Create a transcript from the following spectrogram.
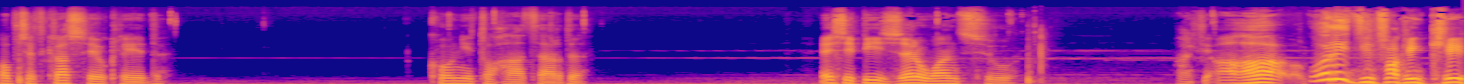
Object class Euclid. Cognito hazard. SCP-012. I thi- Ah, what is the fucking key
